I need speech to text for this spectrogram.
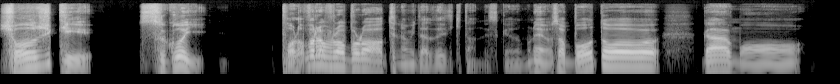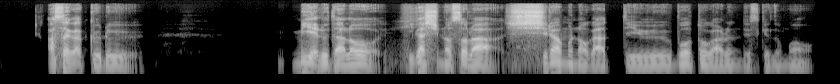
正直、すごい、ボロボロボロボロって涙出てきたんですけどもね、さ冒頭がもう、朝が来る、見えるだろう、東の空、白むのがっていう冒頭があるんですけども、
